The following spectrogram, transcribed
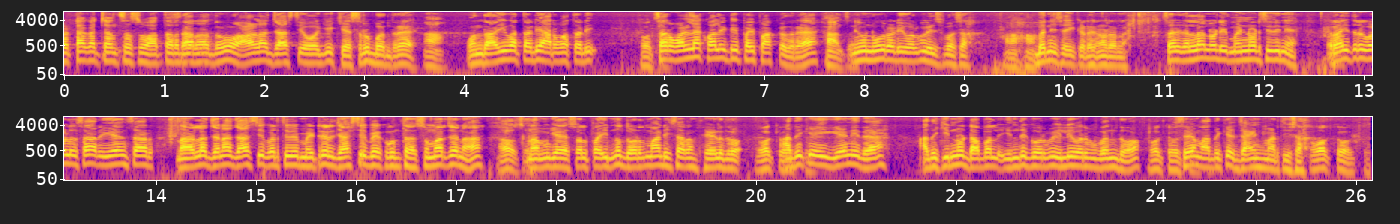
ಕಟ್ಟಾಗೋ ಚಾನ್ಸಸ್ಸು ಆ ಥರ ಅದು ಆಳ ಜಾಸ್ತಿ ಹೋಗಿ ಕೆಸರು ಬಂದರೆ ಒಂದು ಒಂದು ಅಡಿ ಅರವತ್ತಡಿ ಅಡಿ. ಸರ್ ಒಳ್ಳೆ ಕ್ವಾಲಿಟಿ ಪೈಪ್ ಹಾಕಿದ್ರೆ ನೀವು ನೂರು ಅಡಿವರೆಗೂ ಇಳಿಸ್ಬೋದು ಸರ್. ಬನ್ನಿ ಸರ್ ಈ ಕಡೆ ನೋಡೋಣ. ಸರ್ ಇದೆಲ್ಲ ನೋಡಿ ಮಣ್ಣು ನೋಡ್ಸಿದ್ದೀನಿ ರೈತರುಗಳು ಸರ್ ಏನು ಸರ್ ನಾವೆಲ್ಲ ಜನ ಜಾಸ್ತಿ ಬರ್ತೀವಿ ಮೆಟೀರಿಯಲ್ ಜಾಸ್ತಿ ಬೇಕು ಅಂತ ಸುಮಾರು ಜನ ನಮಗೆ ಸ್ವಲ್ಪ ಇನ್ನೂ ದೊಡ್ಡದು ಮಾಡಿ ಸರ್ ಅಂತ ಹೇಳಿದ್ರು. ಓಕೆ. ಅದಕ್ಕೆ ಈಗ ಏನಿದೆ ಅದಕ್ಕೆ ಇನ್ನೂ ಡಬಲ್ ಹಿಂದಿಗವರೆಗೂ ಇಲ್ಲಿವರೆಗೂ ಬಂದು ಸೇಮ್ ಅದಕ್ಕೆ ಜಾಯಿಂಟ್ ಮಾಡ್ತೀವಿ ಸರ್. ಓಕೆ ಓಕೆ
